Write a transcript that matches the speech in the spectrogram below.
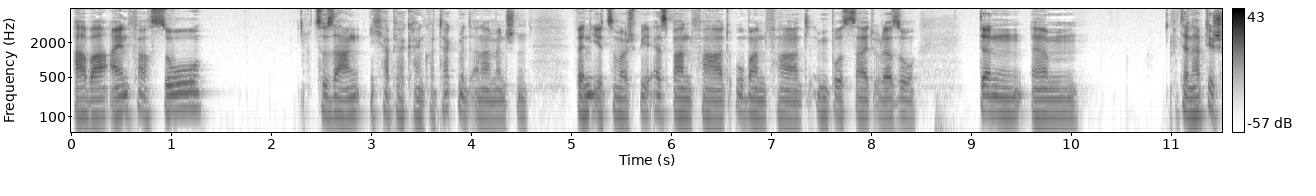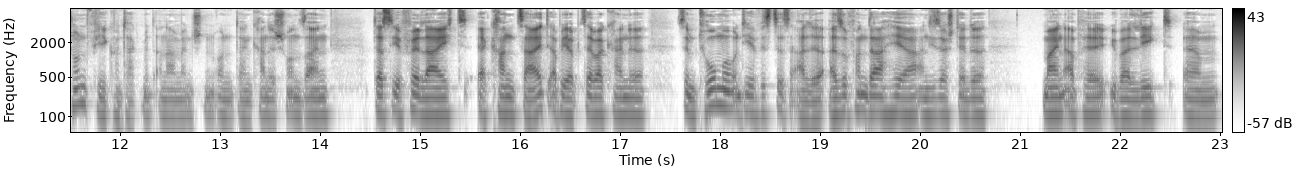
Aber einfach so zu sagen, ich habe ja keinen Kontakt mit anderen Menschen, wenn ihr zum Beispiel S-Bahn fahrt, U-Bahn fahrt, im Bus seid oder so, dann, ähm, dann habt ihr schon viel Kontakt mit anderen Menschen und dann kann es schon sein, dass ihr vielleicht erkrankt seid, aber ihr habt selber keine Symptome und ihr wisst es alle. Also von daher an dieser Stelle mein Appell, überlegt, ähm,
